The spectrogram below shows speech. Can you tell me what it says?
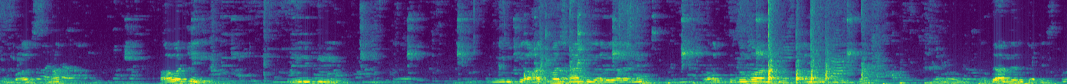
నేను భావిస్తున్నా. కాబట్టి వీరికి వీరికి ఆత్మశాంతి కలగాలని వారి కుటుంబానికి సానుభూతి గురించి నేను శ్రద్ధాంజలి ఘటిస్తూ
